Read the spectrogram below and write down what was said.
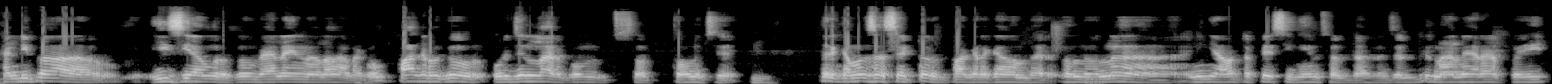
கண்டிப்பாக ஈஸியாகவும் இருக்கும். வேலையும் நல்லா நடக்கும். பார்க்கறதுக்கு ஒரு ஒரிஜினலாக இருக்கும்னு சொ- தோணுச்சு. சரி கமல் சார் செட் ஒர்க் பார்க்கறக்காக வந்தார். வந்தோடனே நீங்கள் அவர்கிட்ட பேசிக்கங்கன்னு சொல்லிட்டாருன்னு சொல்லிட்டு நான் நேராக போய்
